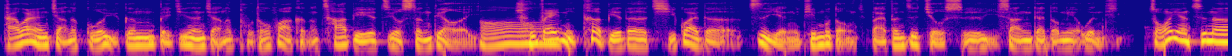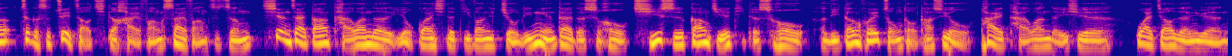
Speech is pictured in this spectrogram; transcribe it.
台湾人讲的国语跟北京人讲的普通话，可能差别也只有声调而已。哦，除非你特别的奇怪的字眼你听不懂，百分之九十以上应该都没有问题。总而言之呢，这个是最早期的海防塞防之争。现在当然台湾的有关系的地方，就九零年代的时候，其实刚解体的时候，李登辉总统他是有派台湾的一些外交人员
